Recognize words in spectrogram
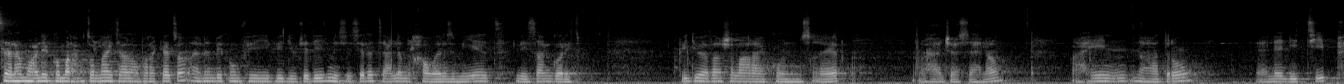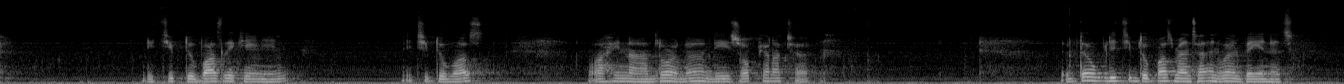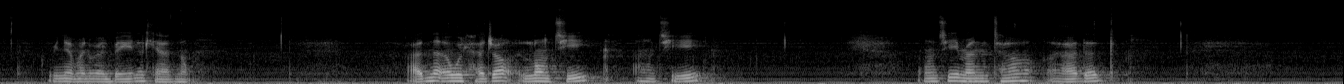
السلام عليكم ورحمة الله تعالى وبركاته. أهلا بكم في فيديو جديد من سلسلة تعلم الخوارزميات les algorithmes الفيديو هذا إن شاء الله راح يكون صغير وحاجة سهلة. رايحين نهضرو على les types. les types de base لي كاينين. les types de base. ورايحين نهضرو على les opérateurs. نبداو ب les types de base معناتها أنواع البيانات. وين أنواع البيانات اللي عندنا؟ عندنا أول حاجة l'entier. entier entier معناتها عدد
